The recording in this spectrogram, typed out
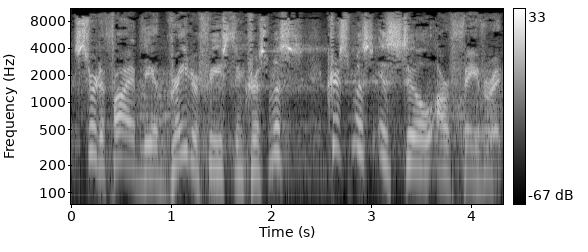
certifiably a greater feast than Christmas, Christmas is still our favorite.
